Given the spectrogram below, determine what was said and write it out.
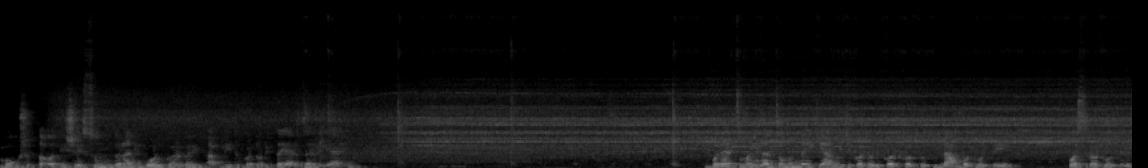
बघू शकता अतिशय सुंदर आणि गोल गरगरीत आपली इथं कटोरी तयार झालेली आहे. बऱ्याच महिलांचं म्हणणं आहे की आम्ही जी कटोरी कट करतो ती लांबट होते पसरट होते.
